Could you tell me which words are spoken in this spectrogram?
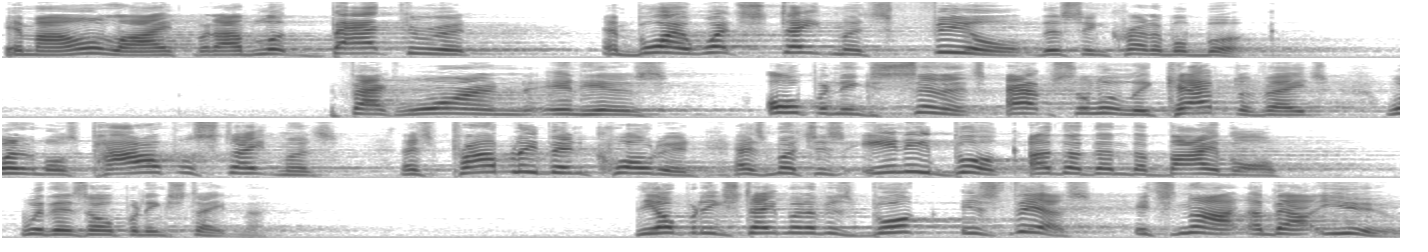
in my own life, but I've looked back through it, and boy, what statements fill this incredible book. In fact, Warren, in his opening sentence, absolutely captivates one of the most powerful statements that's probably been quoted as much as any book other than the Bible with his opening statement. The opening statement of his book is this it's not about you.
